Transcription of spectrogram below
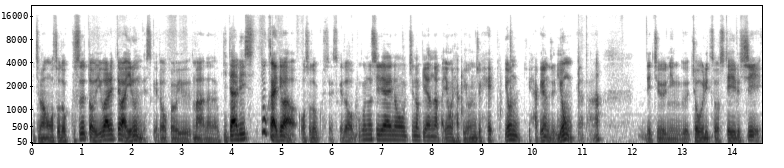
一番オーソドックスと言われてはいるんですけどこういうまあなんだろうギタリスト界ではオーソドックスですけど僕の知り合いのうちのピアノなんか 440Hz444 だったかな？でチューニング調律をしているし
